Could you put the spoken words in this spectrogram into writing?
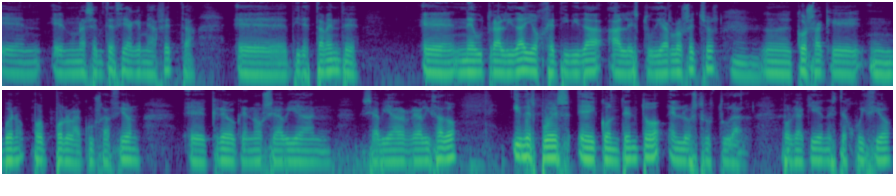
en, en una sentencia que me afecta eh, directamente eh, neutralidad y objetividad al estudiar los hechos, eh, cosa que, mm, bueno, por, por la acusación creo que no se habían se había realizado. Y después contento en lo estructural, porque aquí en este juicio,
